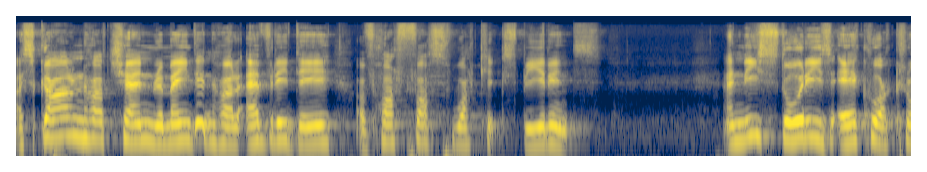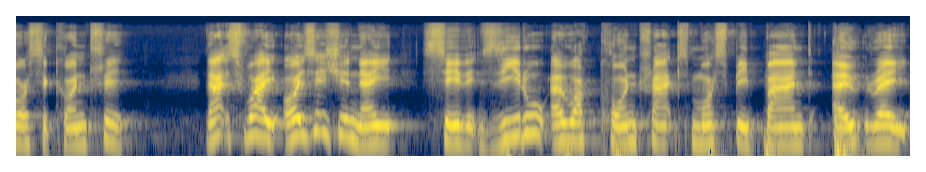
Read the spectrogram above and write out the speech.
a scar on her chin reminding her every day of her first work experience. And these stories echo across the country. That's why Aussies Unite say that zero hour contracts must be banned outright.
